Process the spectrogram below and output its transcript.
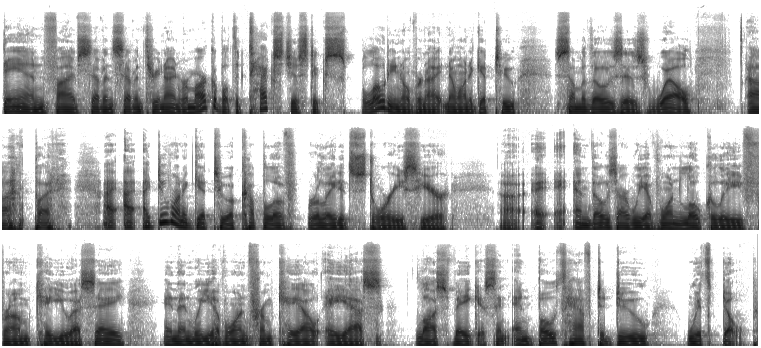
Dan 57739. Remarkable. The text just exploding overnight. And I want to get to some of those as well. Uh, but I, I, I do want to get to a couple of related stories here. Uh, and those are we have one locally from KUSA, and then we have one from KLAS Las Vegas, and, and both have to do with dope.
